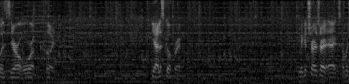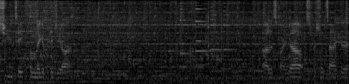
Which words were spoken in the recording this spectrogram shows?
but Zeraora could. Yeah, let's go for it. Mega Charizard X, how much do you take from Mega Pidgeot? Uh, let's find out. Special attacker.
